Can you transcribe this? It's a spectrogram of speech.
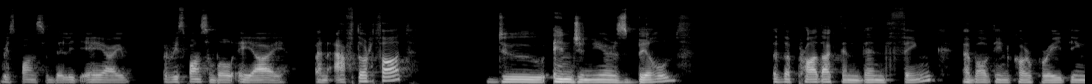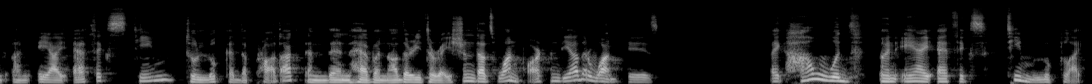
responsibility AI, responsible AI, an afterthought? Do engineers build the product and then think about incorporating an AI ethics team to look at the product and then have another iteration? That's one part. And the other one is like, how would an AI ethics team look like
